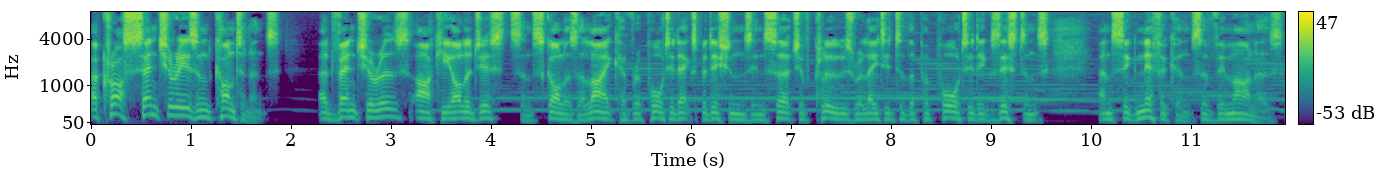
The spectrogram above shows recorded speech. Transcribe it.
Across centuries and continents, adventurers, archaeologists, and scholars alike have reported expeditions in search of clues related to the purported existence and significance of Vimanas.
